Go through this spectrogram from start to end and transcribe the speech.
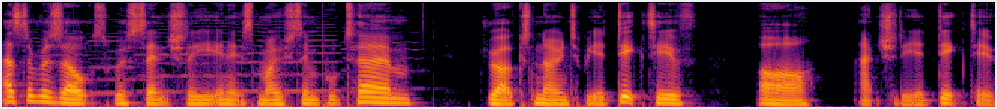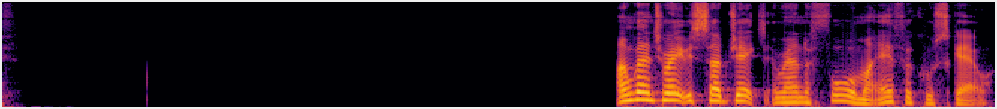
as the results were essentially, in its most simple term, drugs known to be addictive are actually addictive. I'm going to rate this subject around a 4 on my ethical scale.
